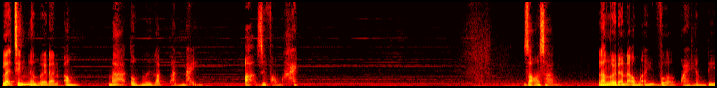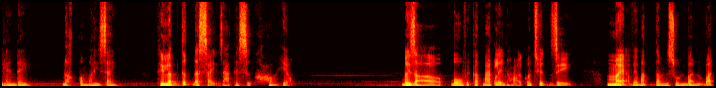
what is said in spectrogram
lại chính là người đàn ông mà tôi mới gặp ban nãy ở dưới phòng khách. Rõ ràng là người đàn ông ấy vừa quay lưng đi lên đây được có mấy giây thì lập tức đã xảy ra cái sự khó hiểu. Bây giờ bố với các bác lên hỏi có chuyện gì? Mẹ với bác tâm run bần bật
